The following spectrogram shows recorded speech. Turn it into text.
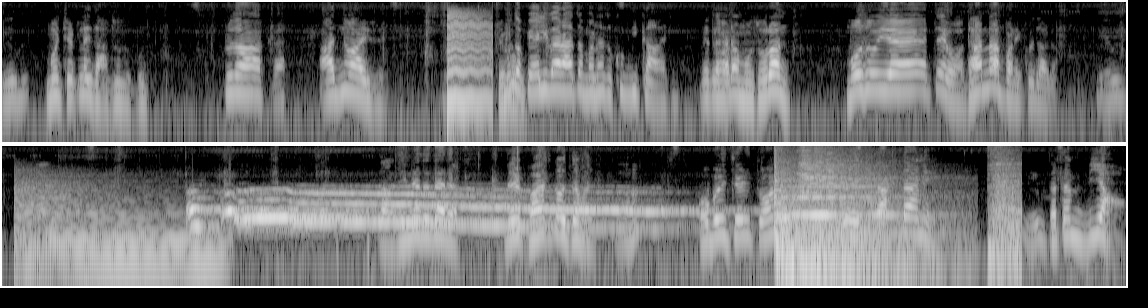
હું ચટલે જાજુ છું ભૂત. તું તો આ- આવી છે હું તો પહેલી વાર આવ્યો તો મને તો ખૂબ બીક આવે છે. એટલે હેડો મોસુરો ને હું એ તે વધાર ના પડે કુદાડો. એવું? દાદીને તો ત્યારે એક વાત કહું તમને. કોબળી ચડી તો રાખતા નહીં. એવું? તો તમે બિયાહો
